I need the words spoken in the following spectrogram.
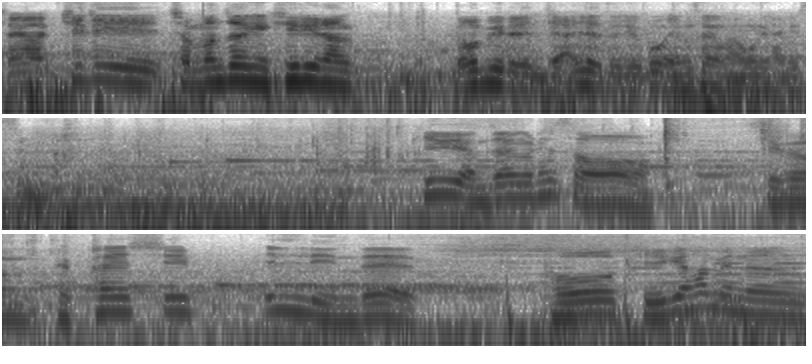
제가 길이 전반적인 길이랑 너비를 이제 알려드리고 영상 마무리하겠습니다. 길이 연장을 해서 지금 181리인데 더 길게 하면은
